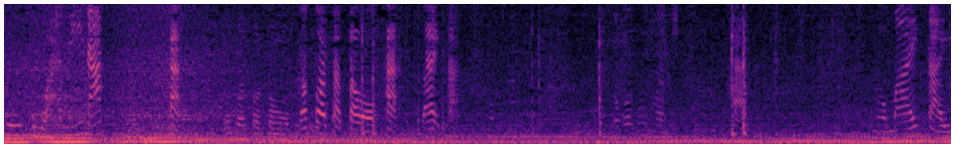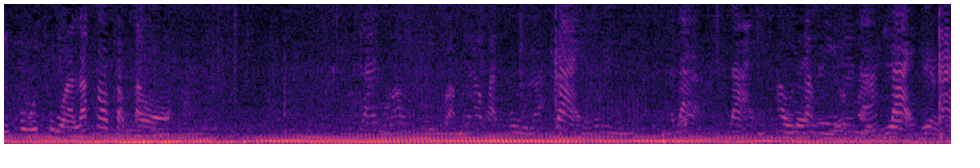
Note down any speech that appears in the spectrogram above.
ปูถั่วอันนี้นะค่ะแล้วก็สตอแล้วก็สตอค่ะ ได้ค่ะแล้วก็ทุ่มมันอีกค่ะหน่อไม้ไก่ปูถั่วแล้วก็สตอได้หนูเอาที่ฝังแล้วเอาผัดปูละได้ได้ได้เอาเลยตักเองเลยนะได้ได้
